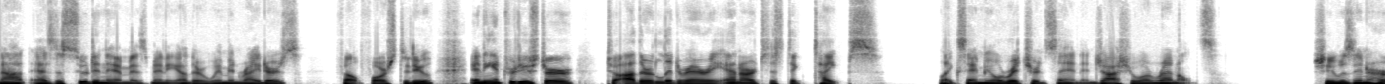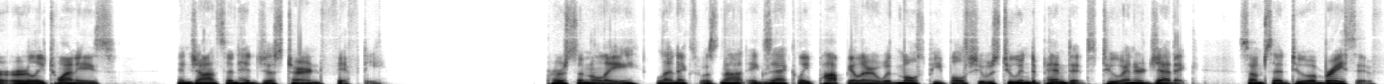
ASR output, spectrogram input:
not as a pseudonym as many other women writers felt forced to do, and he introduced her to other literary and artistic types like Samuel Richardson and Joshua Reynolds. She was in her early 20s, and Johnson had just turned 50. Personally, Lennox was not exactly popular with most people. She was too independent, too energetic, some said too abrasive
